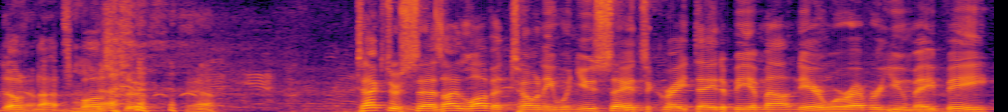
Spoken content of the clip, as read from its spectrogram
don't not supposed to. Yeah. Texter says, I love it, Tony, when you say it's a great day to be a Mountaineer wherever you may be.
